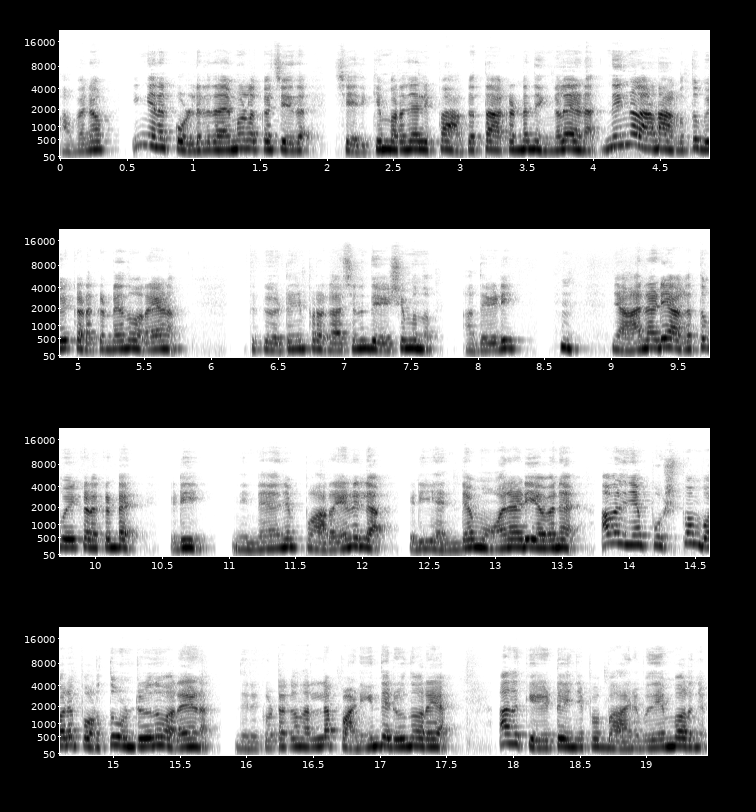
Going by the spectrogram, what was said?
അവനോ ഇങ്ങനെ കൊള്ളരുതായ്മകളൊക്കെ ചെയ്ത് ശരിക്കും പറഞ്ഞാൽ ഇപ്പൊ അകത്താക്കേണ്ട നിങ്ങളെയാണ്. നിങ്ങളാണ് അകത്ത് പോയി കിടക്കണ്ടേന്ന് പറയണം. ഇത് കേട്ട് ഇനി പ്രകാശന് ദേഷ്യം വന്നു. അതേടി ഞാനടി അകത്ത് പോയി കിടക്കണ്ടേ? എടി നിന്നെ ഞാൻ പറയണില്ല. എടി എന്റെ മോനടി അവന്. അവന് ഞാൻ പുഷ്പം പോലെ പുറത്തു കൊണ്ടുവരുമെന്ന് പറയണം. നിനക്കൊട്ടൊക്കെ നല്ല പണിയും തരുമെന്ന് പറയാം. അത് കേട്ട് കഴിഞ്ഞപ്പോ ഭാനുപതിയും പറഞ്ഞു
